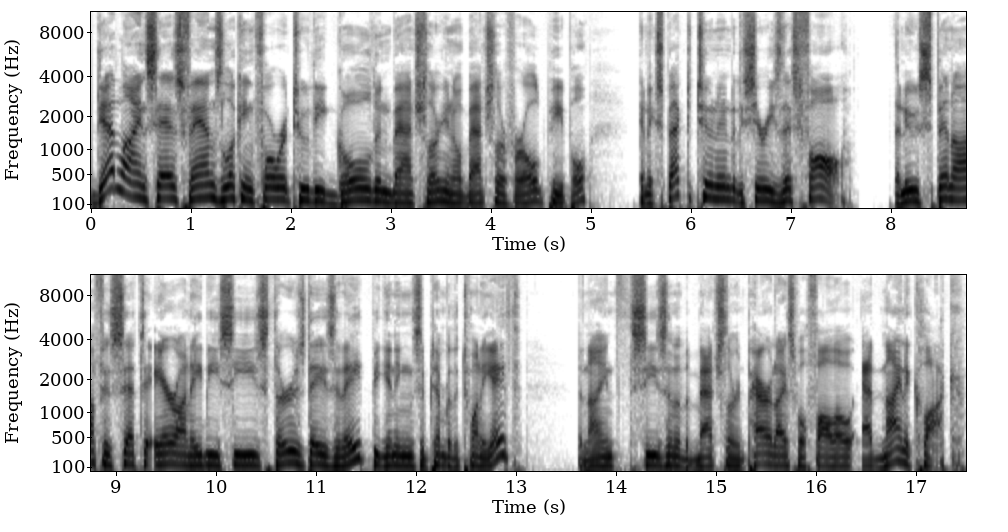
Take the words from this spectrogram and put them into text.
Deadline says fans looking forward to The Golden Bachelor, you know, Bachelor for old people, can expect to tune into the series this fall. The new spinoff is set to air on ABC's Thursdays at 8, beginning September the 28th. The ninth season of The Bachelor in Paradise will follow at 9 o'clock.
